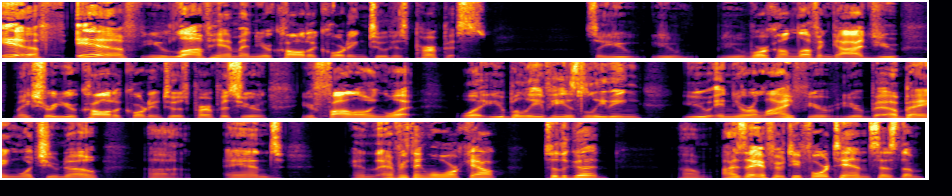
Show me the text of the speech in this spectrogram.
if if you love him and you're called according to his purpose. So you you you work on loving god. You make sure you're called according to his purpose. You're you're following what what you believe he is leading you in your life. You're you're obeying what you know uh, and and everything will work out to the good. Um, isaiah 54:10 says the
